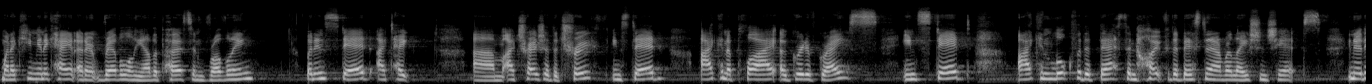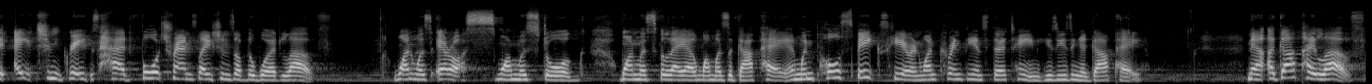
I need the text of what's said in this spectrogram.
When I communicate, I don't revel in the other person groveling, but instead, I take, um, I treasure the truth. Instead, I can apply a grid of grace. Instead, I can look for the best and hope for the best in our relationships. You know, the ancient Greeks had four translations of the word love. One was eros, one was storge, one was philia, one was agape. And when Paul speaks here in 1 Corinthians 13, he's using agape. Now, agape love,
